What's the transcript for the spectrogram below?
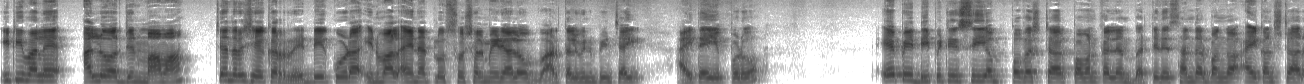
ఇటీవలే అల్లు అర్జున్ మామ చంద్రశేఖర్ రెడ్డి కూడా ఇన్వాల్వ్ అయినట్లు సోషల్ మీడియాలో వార్తలు వినిపించాయి. అయితే ఇప్పుడు AP deputy CM power star Pawan Kalyan birthday సందర్భంగా icon star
